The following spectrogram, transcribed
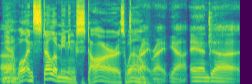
yeah, Um, well, and Stella meaning star as well. Right, right, yeah. And uh,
